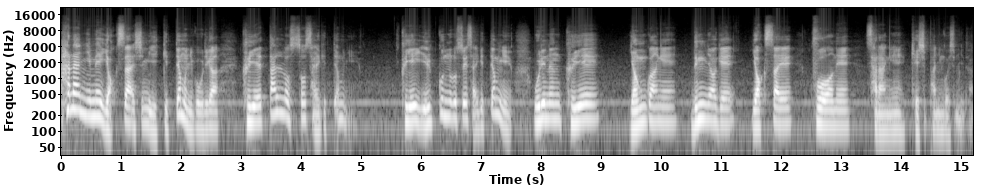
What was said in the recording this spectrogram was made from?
하나님의 역사심이 있기 때문이고 우리가 그의 딸로서 살기 때문이에요. 그의 일꾼으로서의 살기 때문이에요. 우리는 그의 영광의 능력의 역사의 구원의 사랑의 게시판인 것입니다.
